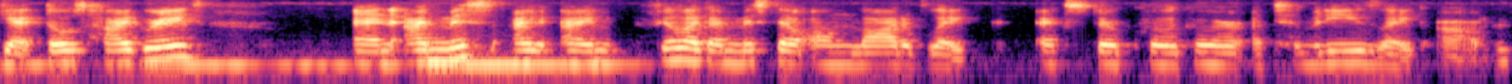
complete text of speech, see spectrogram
get those high grades. And i miss i i feel like i missed out on a lot of like extracurricular activities like um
